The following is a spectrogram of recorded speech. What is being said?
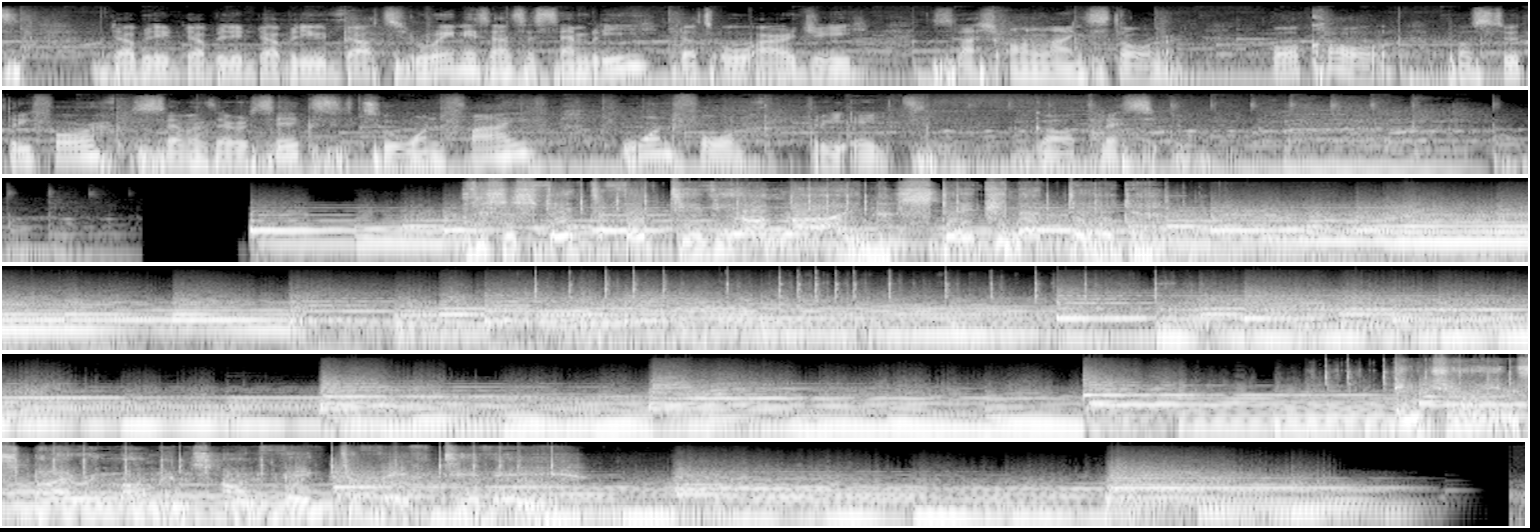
www.renaissanceassembly.org slash online store or call plus 234 706 215 1438. God bless you. This is Faith to Faith TV Online. Stay connected. Inspiring moments on Faith to Faith TV.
